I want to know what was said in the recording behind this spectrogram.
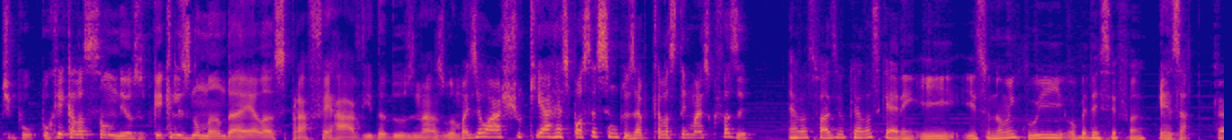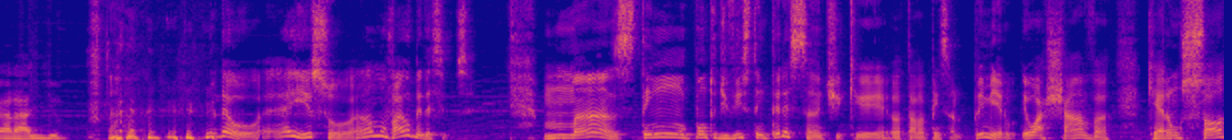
Tipo, por que, que elas são neutras? Por que, que eles não mandam elas pra ferrar a vida dos Nazgûl? Mas eu acho que a resposta é simples, é porque elas têm mais o que fazer. Elas fazem o que elas querem e isso não inclui obedecer fã. Exato. caralho. Entendeu? É isso. Ela não vai obedecer você. Mas tem um ponto de vista interessante que eu tava pensando. Primeiro, eu achava que eram só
